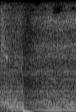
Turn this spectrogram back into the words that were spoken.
to me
